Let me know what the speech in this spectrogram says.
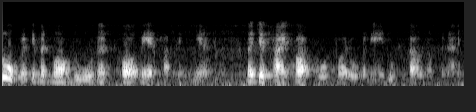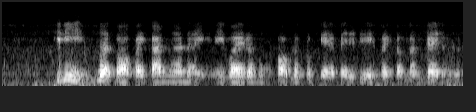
ลูกเราจะมันมองดูนะพ่อแม่ทำอย่างเนี้ยเราจะถ่ายทอดมูลมรดกนี้ให้ลูกเต่าเราก็ได้ที่นี่เมื่อต่อไปการงานไอ้ไอ้วัยเรามันครอบแล้วก็แก่ไปเรื่อยๆไปกำลังใจเรามัน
